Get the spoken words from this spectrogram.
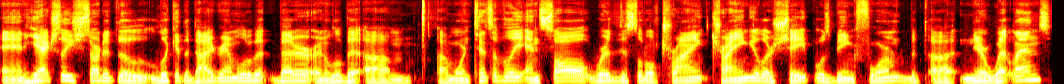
And he actually started to look at the diagram a little bit better and a little bit um, uh, more intensively and saw where this little tri- triangular shape was being formed but, uh, near wetlands.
